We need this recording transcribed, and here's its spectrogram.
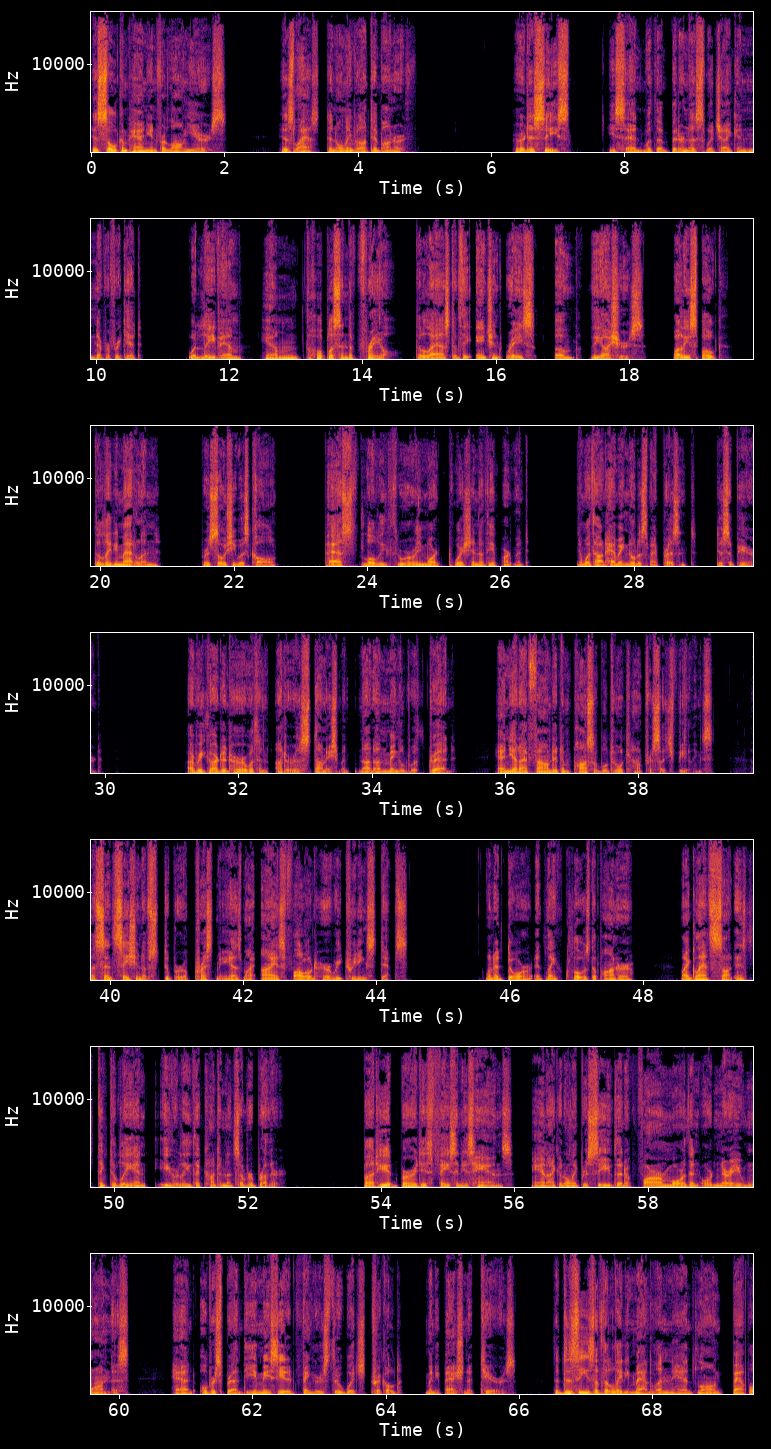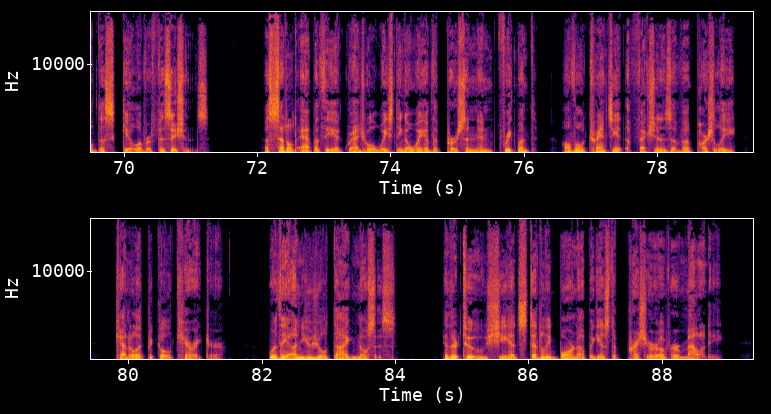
his sole companion for long years, his last and only relative on earth. Her decease, he said, with a bitterness which I can never forget, would leave him, him the hopeless and the frail, the last of the ancient race of the Ushers. While he spoke, the Lady Madeline for so she was called, passed slowly through a remote portion of the apartment, and without having noticed my presence, disappeared. I regarded her with an utter astonishment not unmingled with dread, and yet I found it impossible to account for such feelings. A sensation of stupor oppressed me as my eyes followed her retreating steps. When a door at length closed upon her, my glance sought instinctively and eagerly the countenance of her brother. But he had buried his face in his hands, and I could only perceive that a far more than ordinary wanness had overspread the emaciated fingers through which trickled many passionate tears. The disease of the Lady Madeline had long baffled the skill of her physicians. A settled apathy, a gradual wasting away of the person, and frequent, although transient affections of a partially cataleptical character, were the unusual diagnosis. Hitherto she had steadily borne up against the pressure of her malady,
